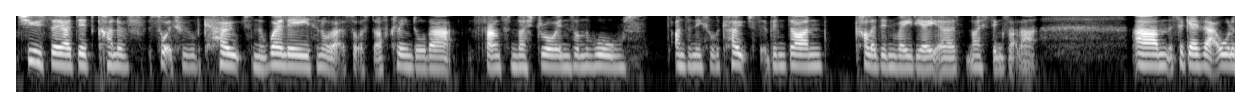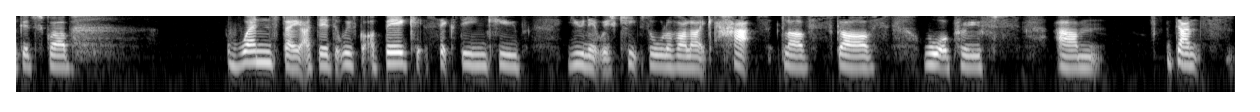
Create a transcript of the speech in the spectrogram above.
Tuesday I did kind of sort through all the coats and the wellies and all that sort of stuff, cleaned all that, found some nice drawings on the walls underneath all the coats that had been done, coloured in radiator, nice things like that. Um, so gave that all a good scrub. Wednesday I did, we've got a big 16 cube unit which keeps all of our like hats, gloves, scarves, waterproofs, um, dance,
